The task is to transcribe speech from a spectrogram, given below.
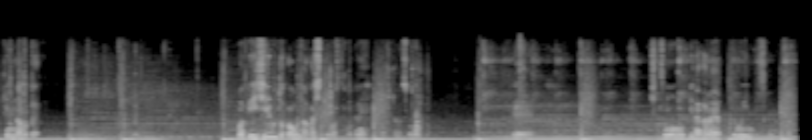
真剣なので。まあ、BGM とかを流してますので、ね、ながらやってもいいんですけど、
